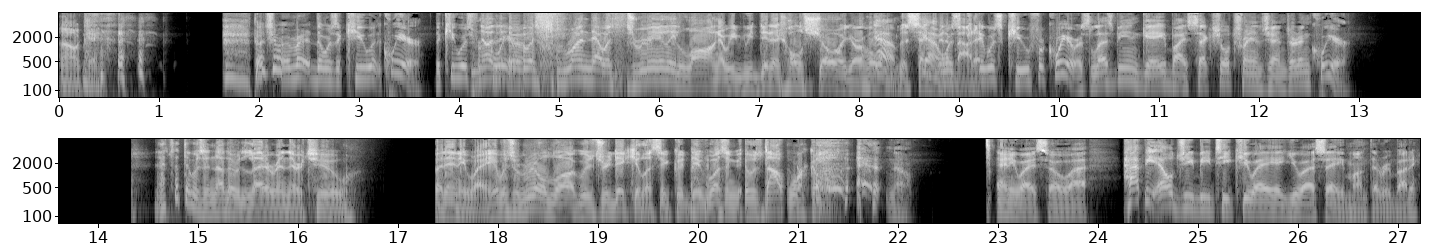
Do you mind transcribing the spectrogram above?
Oh, okay. Don't you remember? There was a Q. Queer. The Q was for no, queer. there was one that was really long. We, we did a whole show or a whole yeah, segment yeah, it was, about it. It was Q for queer. It was lesbian, gay, bisexual, transgender, and queer. I thought there was another letter in there too. But anyway, it was a real log. It was ridiculous. It could. It wasn't. It was not workable. no. Anyway, so uh, happy LGBTQA USA month, everybody.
